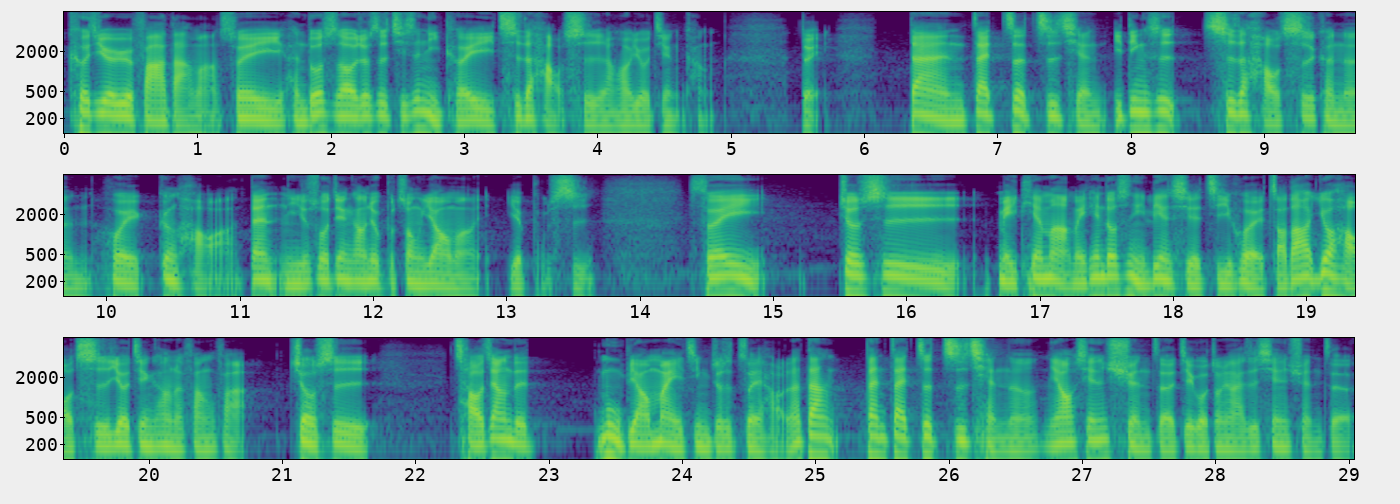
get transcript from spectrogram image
科技越来越发达嘛，所以很多时候就是其实你可以吃的好吃，然后又健康，对。但在这之前，一定是吃的好吃可能会更好啊。但你就说健康就不重要吗？也不是，所以。就是每天嘛，每天都是你练习的机会，找到又好吃又健康的方法，就是朝这样的目标迈进，就是最好的。那当但在这之前呢，你要先选择结果重要，还是先选择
